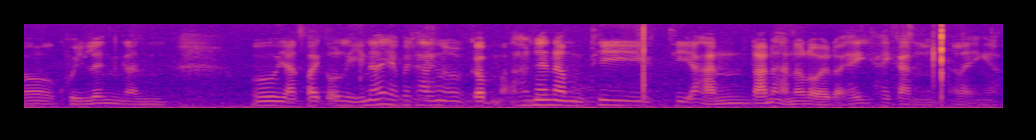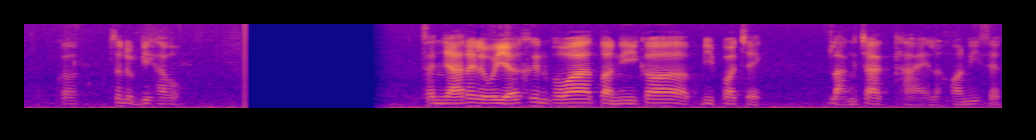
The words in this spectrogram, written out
ก็คุยเล่นกันเอออยากไปเกาหลีนะอยากไปทางนั้นก็แนะนำที่ที่อาหารร้านอาหารอร่อยๆให้ให้กันอะไรอย่างเงี้ยครับก็สนุกดีครับผมสัญญาได้เลยว่าเยอะขึ้น เพราะว่าตอนนี้ก็มีโปรเจกต์หลังจากถ่ายละครนี้เสร็จ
